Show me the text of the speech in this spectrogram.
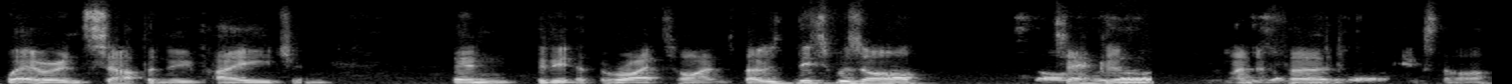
whatever and set up a new page and then did it at the right time. So was, this was our second and of third Kickstarter.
